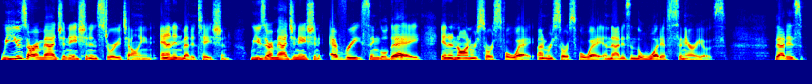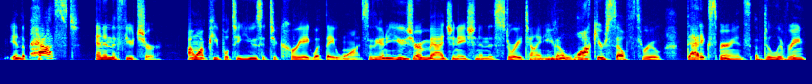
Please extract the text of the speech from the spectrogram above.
we use our imagination in storytelling and in meditation. We use our imagination every single day in a non resourceful way, unresourceful way, and that is in the what if scenarios. That is in the past and in the future. I want people to use it to create what they want. So they're going to use your imagination in this storytelling. You're going to walk yourself through that experience of delivering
